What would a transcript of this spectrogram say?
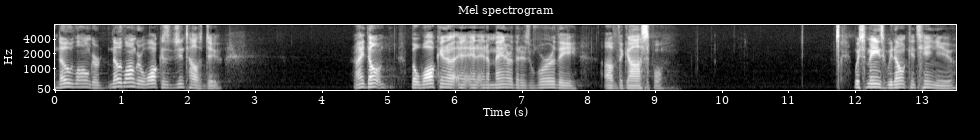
No longer, no longer walk as the Gentiles do. Right? Don't, but walk in a, in, in a manner that is worthy of the gospel. Which means we don't continue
